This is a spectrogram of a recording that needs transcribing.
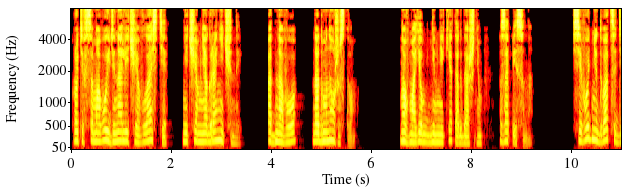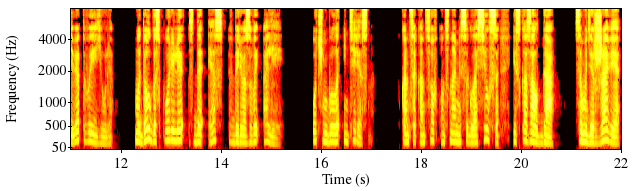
против самого единоличия власти, ничем не ограниченной одного над множеством. Но в моем дневнике тогдашнем записано. Сегодня 29 июля. Мы долго спорили с ДС в Березовой аллее. Очень было интересно. В конце концов он с нами согласился и сказал «да», самодержавие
